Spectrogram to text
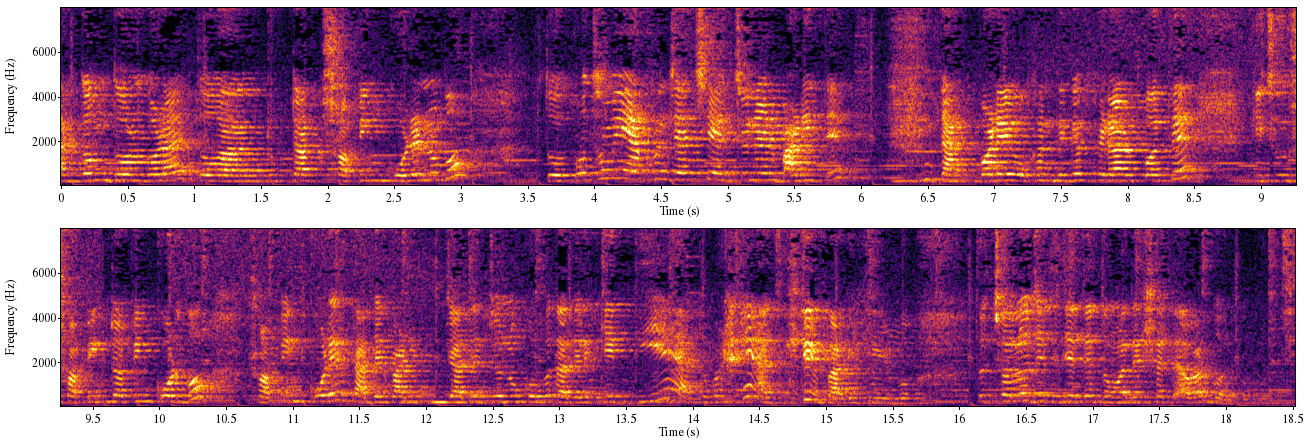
একদম দোরগোড়ায়, তো টুকটাক শপিং করে নেব। তো প্রথমেই এখন যাচ্ছি একজনের বাড়িতে, তারপরে ওখান থেকে ফেরার পথে। কিছু শপিং টপিং করব। শপিং করে তাদের বাড়ি, যাদের জন্য করব তাদেরকে দিয়ে একেবারে আজকে বাড়ি ফিরবো। তো চলো যেতে যেতে তোমাদের সাথে আবার গল্প করছি।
